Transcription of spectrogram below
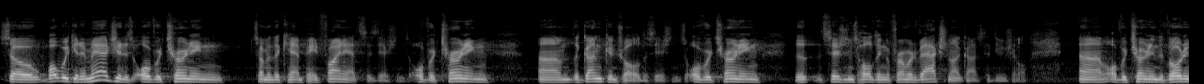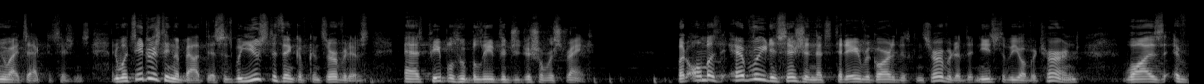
So what we can imagine is overturning some of the campaign finance decisions, overturning um, the gun control decisions, overturning the decisions holding affirmative action unconstitutional, um, overturning the Voting Rights Act decisions. And what's interesting about this is we used to think of conservatives as people who believed in judicial restraint. But almost every decision that's today regarded as conservative that needs to be overturned was an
